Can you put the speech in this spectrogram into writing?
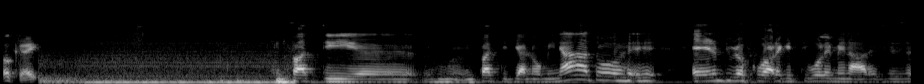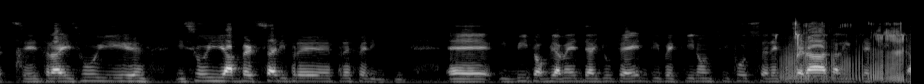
Ok infatti, eh, infatti ti ha nominato e, e, non ti preoccupare che ti vuole menare, sei tra i suoi, i suoi avversari pre, preferiti. Eh, invito ovviamente agli utenti per chi non si fosse recuperata l'intervista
